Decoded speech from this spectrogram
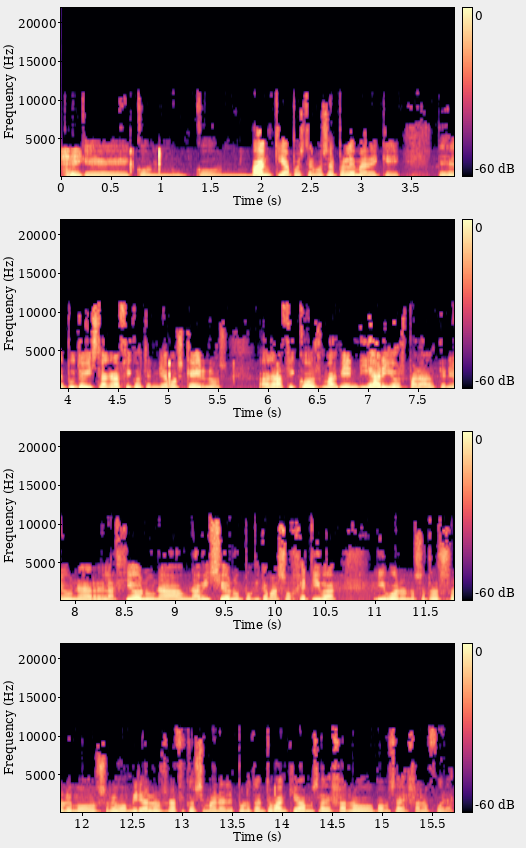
porque con, con Bankia pues tenemos el problema de que desde el punto de vista gráfico tendríamos que irnos a gráficos más bien diarios para tener una relación, una, una visión un poquito más objetiva y bueno, nosotros solemos solemos mirar los gráficos semanales, por lo tanto Bankia vamos a dejarlo vamos a dejarlo fuera.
